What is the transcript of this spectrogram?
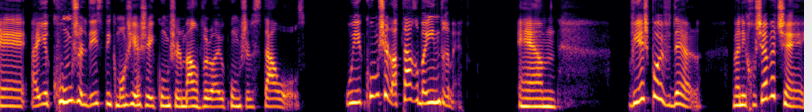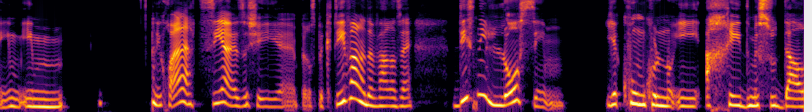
אה, היקום של דיסני כמו שיש היקום של מרוויל או היקום של סטאר וורס. הוא יקום של אתר באינטרנט. אה, ויש פה הבדל ואני חושבת שאם אם אני יכולה להציע איזושהי אה, פרספקטיבה על הדבר הזה דיסני לא עושים יקום קולנועי אחיד מסודר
